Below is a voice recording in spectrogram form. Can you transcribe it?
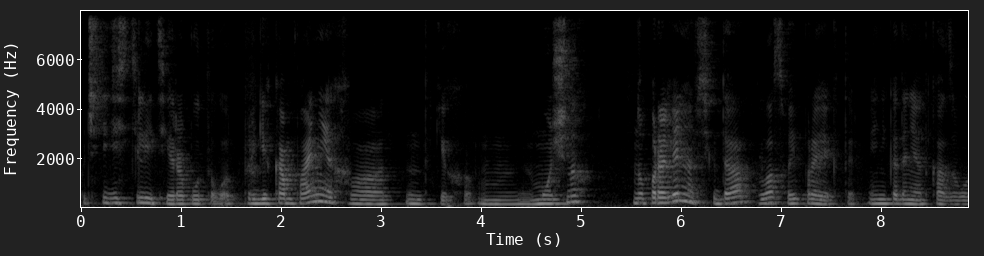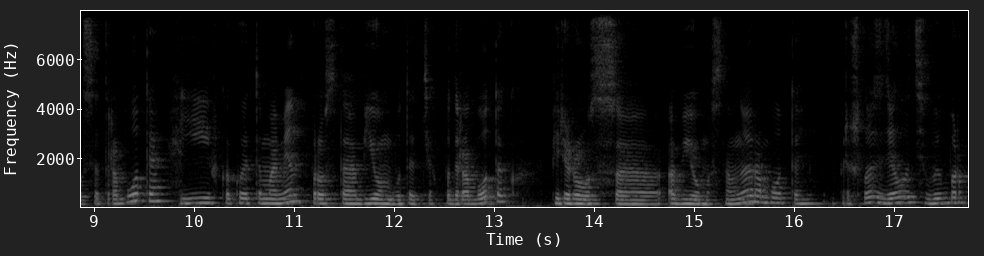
почти десятилетий работала в других компаниях, в таких мощных, но параллельно всегда вела свои проекты. Я никогда не отказывалась от работы. И в какой-то момент просто объем вот этих подработок перерос э, объем основной работы, и пришлось сделать выбор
